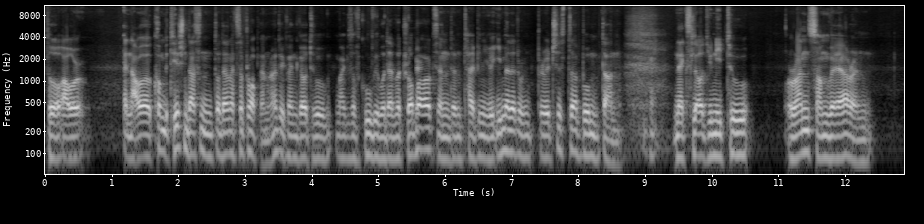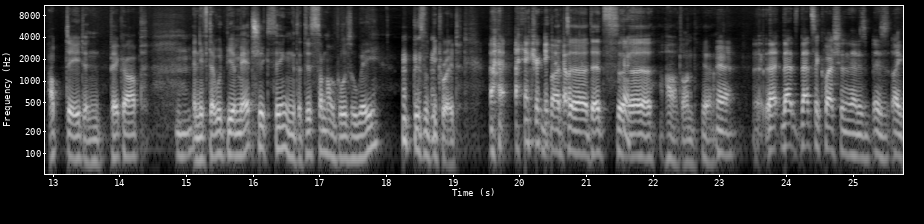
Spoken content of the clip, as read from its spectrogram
So our and our competition doesn't don't have the problem, right? You can go to Microsoft, Google, whatever Dropbox, and then type in your email address, register, boom, done. Nextcloud, you need to run somewhere and update and backup. And if there would be a magic thing that this somehow goes away, this would be great. I agree. But uh, that's uh, a hard one. Yeah. Yeah. That, that's that's a question that is, is like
